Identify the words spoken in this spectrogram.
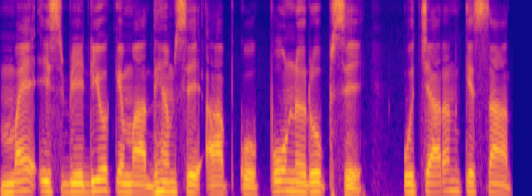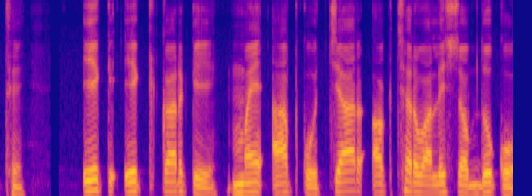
मैं इस वीडियो के माध्यम से आपको पूर्ण रूप से उच्चारण के साथ एक एक करके मैं आपको चार अक्षर वाले शब्दों को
